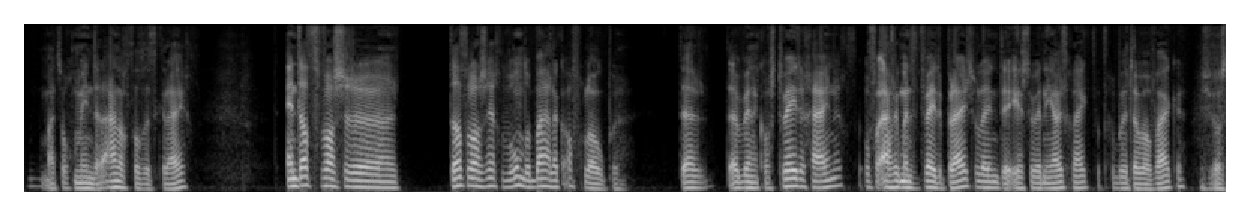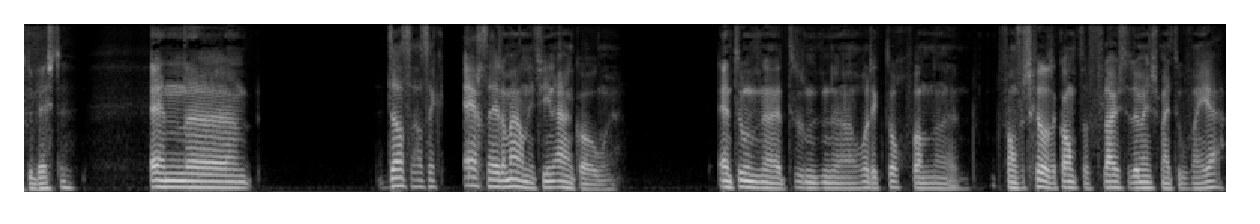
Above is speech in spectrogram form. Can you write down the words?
maar toch minder aandacht altijd krijgt. En dat was, uh, dat was echt wonderbaarlijk afgelopen. Daar, daar ben ik als tweede geëindigd. Of eigenlijk met de tweede prijs, alleen de eerste werd niet uitgereikt. Dat gebeurt daar wel vaker. Dus je was de beste? En dat had ik echt helemaal niet zien aankomen. En toen, uh, toen uh, hoorde ik toch van, uh, van verschillende kanten fluisterden mensen mij toe van ja,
